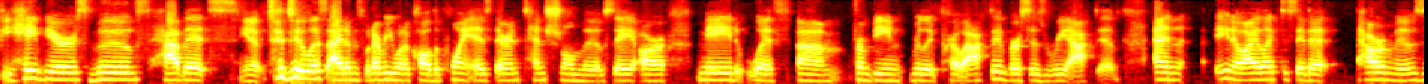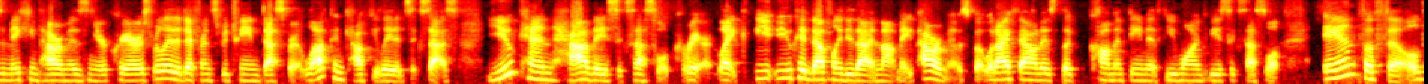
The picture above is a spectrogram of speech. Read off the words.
behaviors moves habits you know to-do list items whatever you want to call the point is they're intentional moves. They are made with um, from being really proactive versus reactive. And you know i like to say that power moves and making power moves in your career is really the difference between desperate luck and calculated success. You can have a successful career. Like you, you could definitely do that and not make power moves. But what I found is the common theme if you wanted to be successful and fulfilled,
